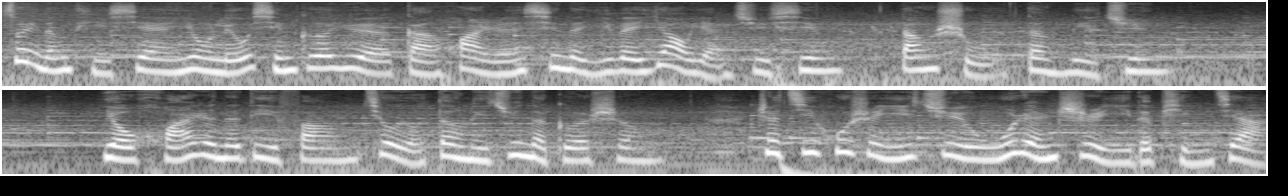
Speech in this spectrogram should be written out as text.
最能体现用流行歌乐感化人心的一位耀眼巨星，当属邓丽君。有华人的地方就有邓丽君的歌声，这几乎是一句无人质疑的评价。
